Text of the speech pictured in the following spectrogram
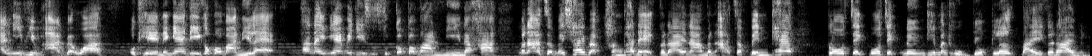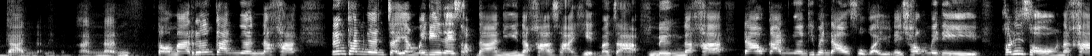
อันนี้พิมพ์อ่านแบบว่าโอเค ในแง่ดีก็ประมาณนี้แหละ ถ้าในแง่ไม่ดีสุดๆก็ประมาณนี้นะคะ มันอาจจะไม่ใช่แบบทั้งแผนกก็ได้นะ มันอาจจะเป็นแค่โปรเจกต์โปรเจกต์หนึ่งที่มันถูกยกเลิกไปก็ได้เหมือนกันอะไรประมาณนั้น ต่อมาเรื่องการเงินนะคะ เรื่องการเงินจะยังไม่ดีในสัปดาห์นี้นะคะ สาเหตุมาจาก1นนะคะ ดาวการเงินที่เป็นดาวศุกร์อยู่ในช่องไม่ดี ข้อที่2นะคะ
